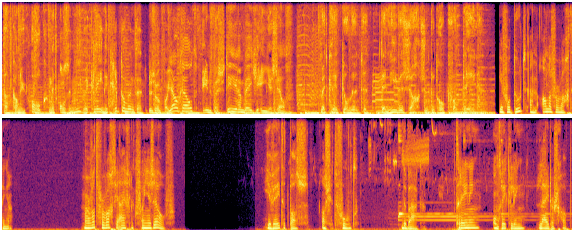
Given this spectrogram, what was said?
Dat kan nu ook met onze nieuwe kleine cryptomunten. Dus ook voor jouw geld, investeer een beetje in jezelf. Met cryptomunten, de nieuwe zachtzoete drop van Kleene. Je voldoet aan alle verwachtingen. Maar wat verwacht je eigenlijk van jezelf? Je weet het pas als je het voelt. De Baak. Training, ontwikkeling, leiderschap.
